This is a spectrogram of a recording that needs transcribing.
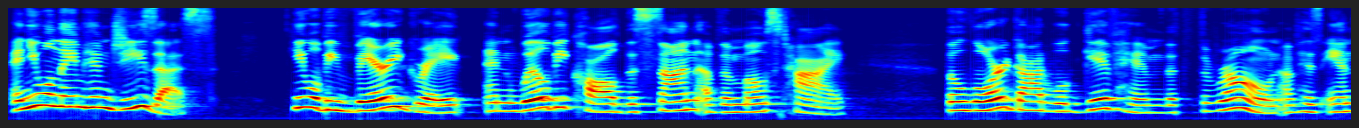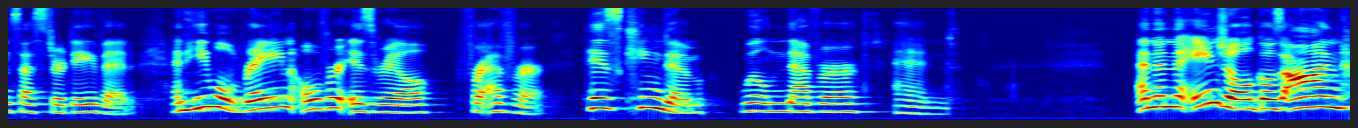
and you will name him Jesus. He will be very great and will be called the Son of the Most High. The Lord God will give him the throne of his ancestor David, and he will reign over Israel forever. His kingdom will never end. And then the angel goes on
